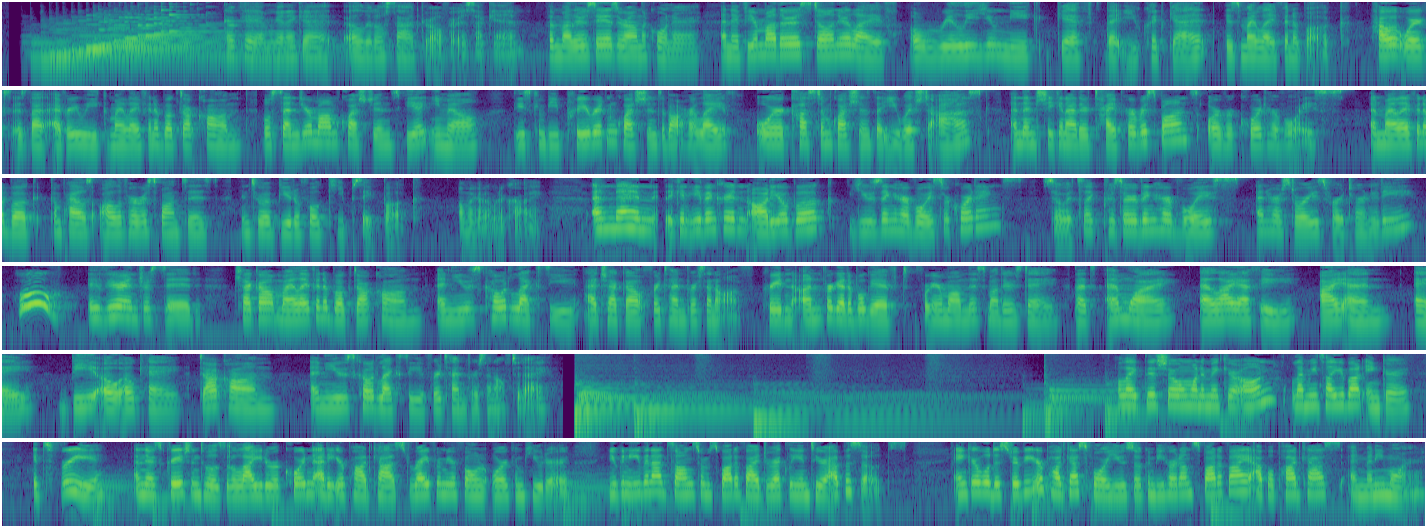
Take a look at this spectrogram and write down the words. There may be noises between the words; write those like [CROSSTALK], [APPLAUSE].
Okay, I'm gonna get a little sad girl for a second. But Mother's Day is around the corner, and if your mother is still in your life, a really unique gift that you could get is My Life in a Book. How it works is that every week, mylifeinabook.com will send your mom questions via email. These can be pre written questions about her life or custom questions that you wish to ask, and then she can either type her response or record her voice and My Life in a Book compiles all of her responses into a beautiful keepsake book. Oh my god, I'm gonna cry. And then they can even create an audiobook using her voice recordings. So it's like preserving her voice and her stories for eternity. Woo! If you're interested, check out mylifeinabook.com and use code LEXI at checkout for 10% off. Create an unforgettable gift for your mom this Mother's Day. That's M Y L I F E I N A B O O K dot com and use code Lexi for 10% off today. Like this show and want to make your own? Let me tell you about Anchor. It's free, and there's creation tools that allow you to record and edit your podcast right from your phone or computer. You can even add songs from Spotify directly into your episodes. Anchor will distribute your podcast for you so it can be heard on Spotify, Apple Podcasts, and many more.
